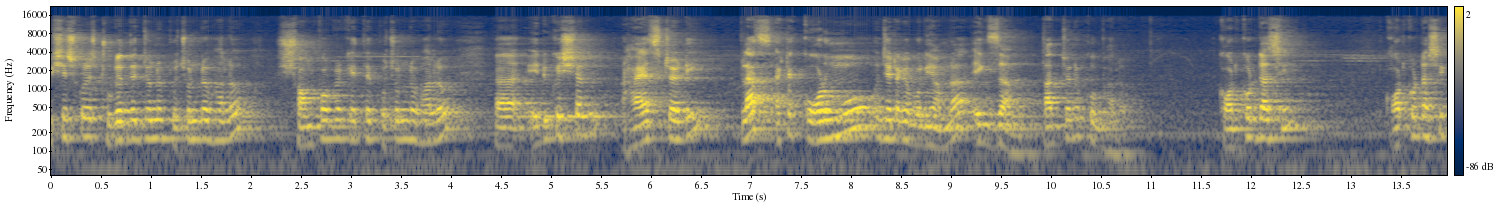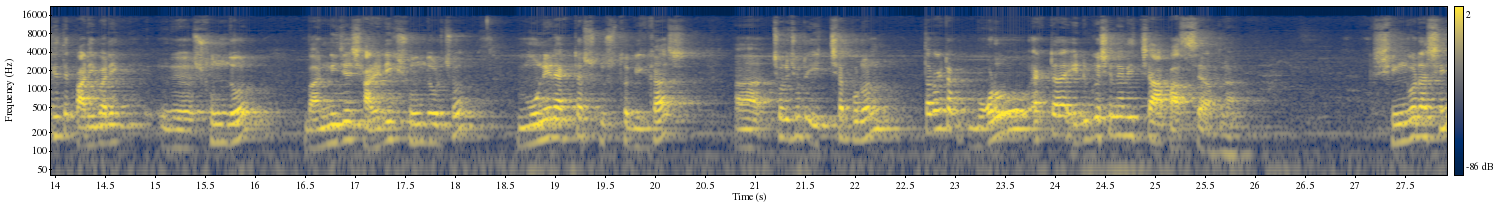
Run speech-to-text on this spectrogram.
বিশেষ করে স্টুডেন্টদের জন্য প্রচণ্ড ভালো, সম্পর্কের ক্ষেত্রে প্রচণ্ড ভালো এডুকেশন হায়ার স্টাডি প্লাস একটা কর্ম যেটাকে বলি আমরা এক্সাম তার জন্য খুব ভালো। কর্কট রাশি, কর্কট রাশির ক্ষেত্রে পারিবারিক সুন্দর বা নিজের শারীরিক সৌন্দর্য, মনের একটা সুস্থ বিকাশ ছোট ছোট ইচ্ছা পূরণ, তবে একটা বড় একটা এডুকেশনালি চাপ আসছে আপনার। সিংহ রাশি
